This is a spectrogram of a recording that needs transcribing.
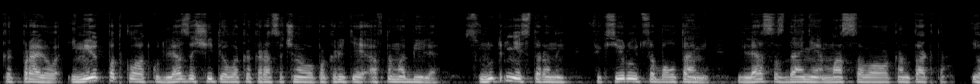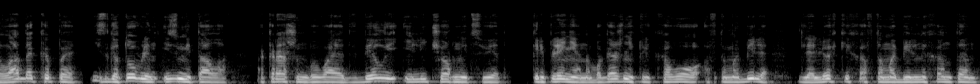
как правило, имеют подкладку для защиты лакокрасочного покрытия автомобиля. С внутренней стороны фиксируются болтами для создания массового контакта. И Лада КП изготовлен из металла, Окрашен бывает в белый или черный цвет. Крепление на багажник легкового автомобиля для легких автомобильных антенн.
